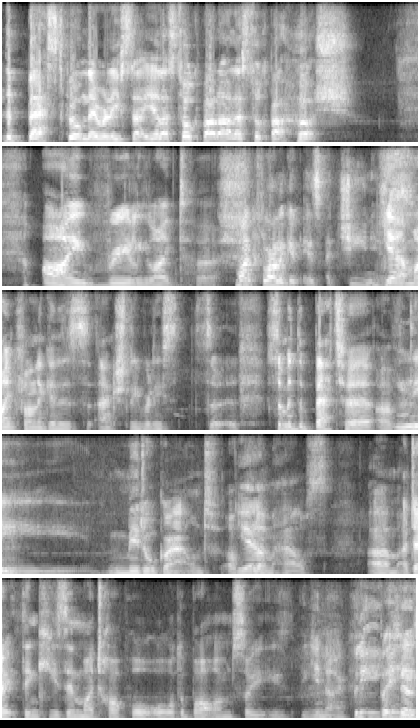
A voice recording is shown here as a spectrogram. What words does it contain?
the best film they released that year. Let's talk about that. Let's talk about Hush. I really liked Hush. Mike Flanagan is a genius. Yeah, Mike Flanagan has actually released some of the better of the middle ground of Mm. Yeah. Blumhouse. Um, I don't think he's in my top or, or the bottom, so he's, you know. But he- but you know-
